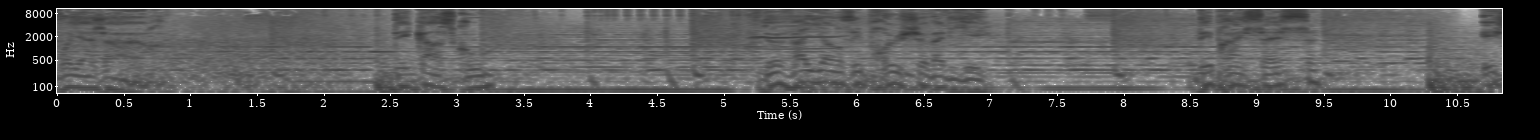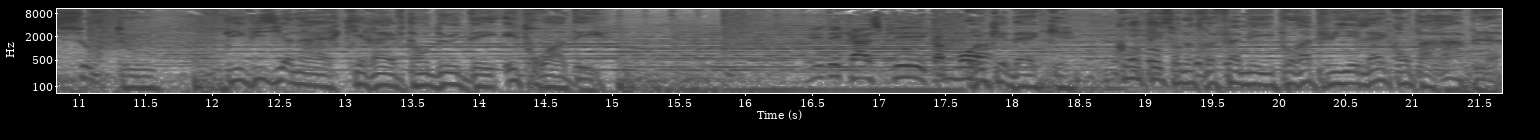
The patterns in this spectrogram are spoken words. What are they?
voyageurs, des casse-coups, de vaillants et preux chevaliers, des princesses et surtout des visionnaires qui rêvent en 2D et 3D. Et des casse-pieds comme moi. Au Québec, comptez sur notre famille pour appuyer l'incomparable.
